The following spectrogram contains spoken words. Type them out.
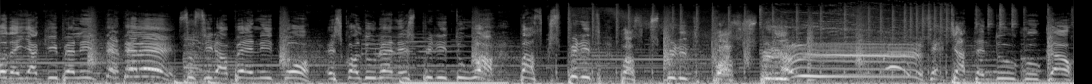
odeia gibelin tetele Zuzira Benito, eskualdunen espiritua Bask spirit, bask spirit, bask spirit Zer jaten dugu gau,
